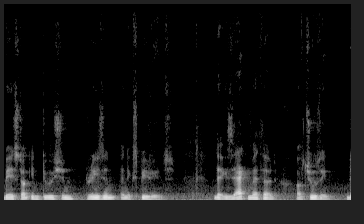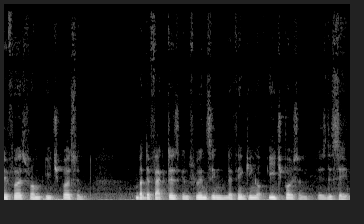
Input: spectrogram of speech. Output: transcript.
based on intuition, reason, and experience. The exact method of choosing differs from each person but the factors influencing the thinking of each person is the same.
